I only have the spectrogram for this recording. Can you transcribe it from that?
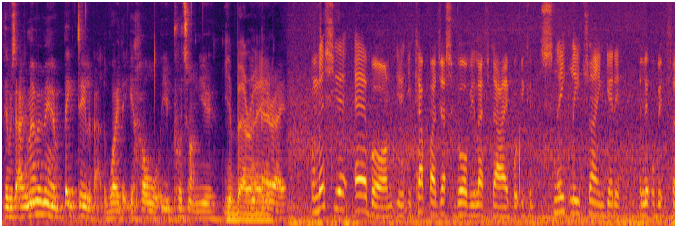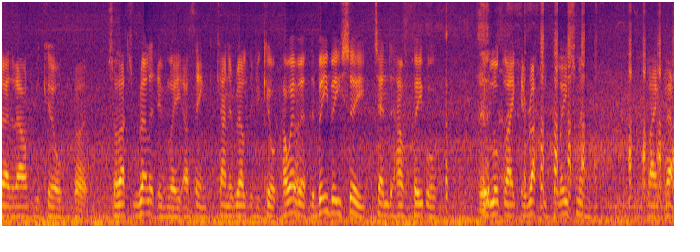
there was I remember being a big deal about the way that you hold you put on you Your beret. beret. Unless you're airborne, you, are capped by just to go over your left eye, but you could sneakily try and get it a little bit further out to be cool. Right. So that's relatively, I think, kind of relatively cool. However, the BBC tend to have people who look like Iraqi policemen, like that.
